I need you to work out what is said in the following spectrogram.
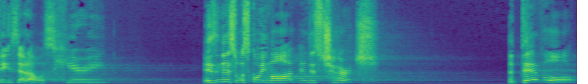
things that I was hearing. Isn't this what's going on in this church? The devil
